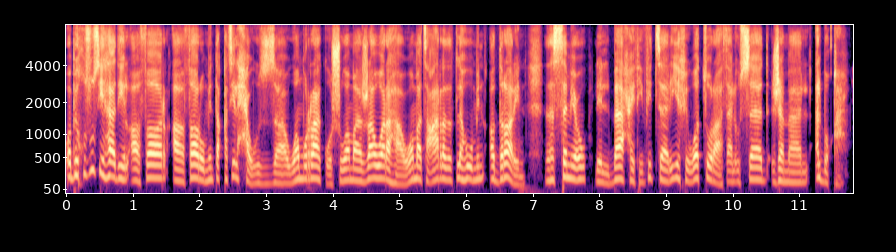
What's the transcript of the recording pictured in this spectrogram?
وبخصوص هذه الآثار آثار منطقة الحوز ومراكش وما جاورها وما تعرضت له من أضرار نستمع للباحث في التاريخ والتراث الأستاذ جمال البقع.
